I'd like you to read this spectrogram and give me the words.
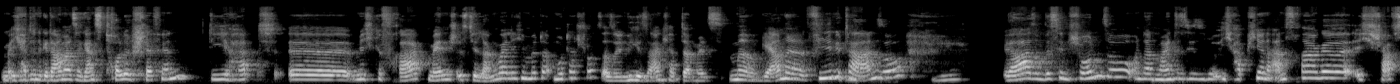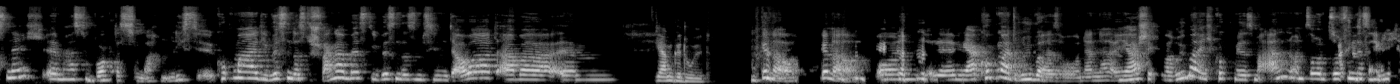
ich hatte damals eine ganz tolle Chefin, die hat äh, mich gefragt, Mensch, ist dir langweilig im Mutter Mutterschutz? Also wie gesagt, ich habe damals immer gerne viel getan so. Mhm. Ja, so ein bisschen schon so. Und dann meinte sie so, ich habe hier eine Anfrage, ich schaff's nicht. Ähm, hast du Bock, das zu machen? Lies, guck mal, die wissen, dass du schwanger bist, die wissen, dass es ein bisschen dauert, aber ähm, die haben Geduld. Genau, genau. Und ähm, ja, guck mal drüber so. Und dann, ja, schick mal rüber, ich gucke mir das mal an und so. Und so fing das eigentlich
